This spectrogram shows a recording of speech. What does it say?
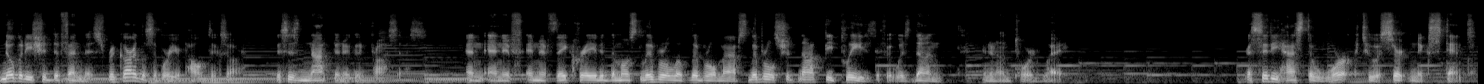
Nobody should defend this, regardless of where your politics are. This has not been a good process. And, and, if, and if they created the most liberal of liberal maps, liberals should not be pleased if it was done in an untoward way a city has to work to a certain extent.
